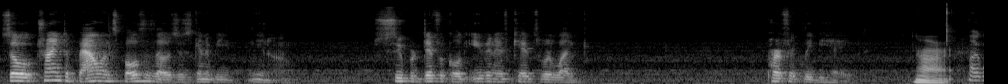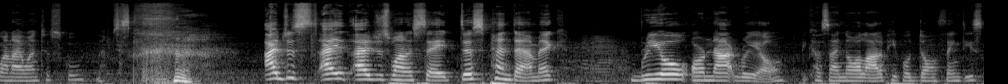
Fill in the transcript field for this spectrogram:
So trying to balance both of those is going to be, you know, super difficult even if kids were like perfectly behaved. All right. Like when I went to school. I'm just kidding. I just I, I just want to say this pandemic, real or not real, because I know a lot of people don't think these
